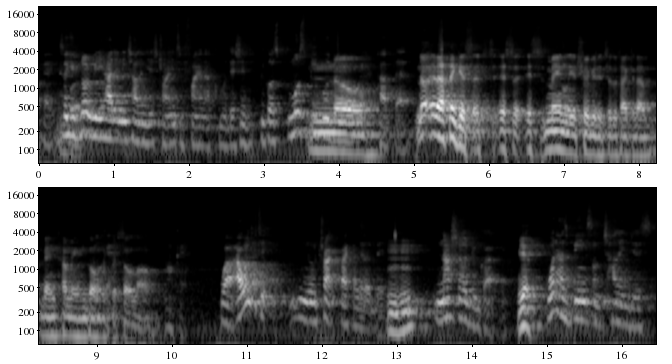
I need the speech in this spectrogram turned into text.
Okay. So you've not really had any challenges trying to find accommodation because most people No. do have that. No, and I think it's it's it's, it's mainly attributed to the fact that I've been coming and going Okay. for so long. Okay. Well, I wanted to you know track back a little bit. Mm-hmm. National Geography. Yeah. What has been some challenges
